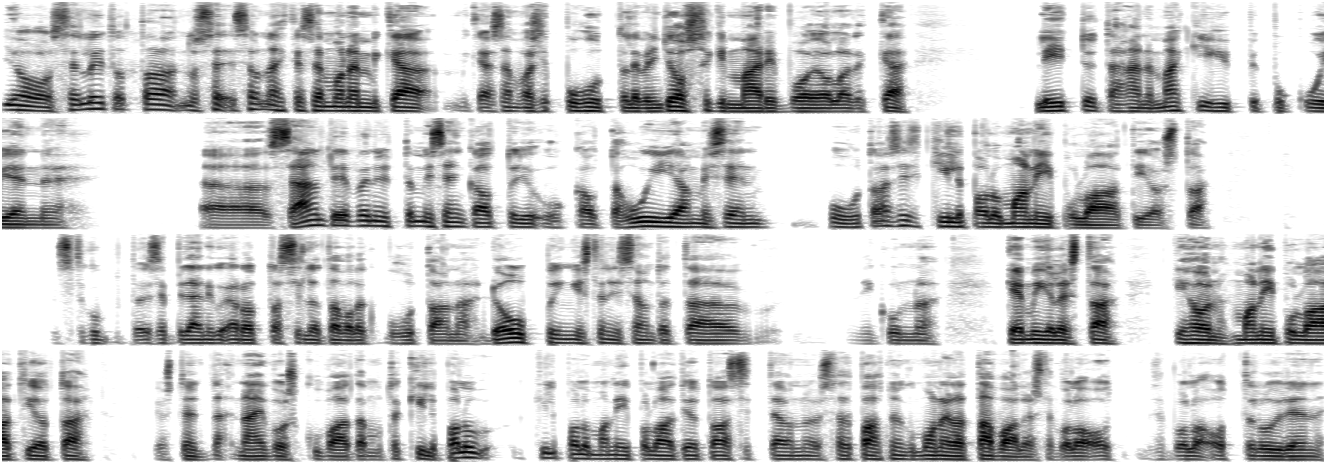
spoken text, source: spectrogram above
Joo, se, oli, tota, no se, se on ehkä semmoinen, mikä, mikä sen voisi puhuttelevin jossakin määrin voi olla, eli liittyy tähän mäkihyppipukujen äh, sääntöjen venyttämisen kautta, kautta huijaamisen. Puhutaan siis kilpailumanipulaatiosta – sitten kun se pitää niin erottaa sillä tavalla, kun puhutaan dopingista, niin se on tätä niin kuin kemiallista kehon manipulaatiota, jos nyt näin voisi kuvata, mutta kilpailu, kilpailumanipulaatio taas sitten on, se tapahtuu niin monella tavalla, se voi olla, se voi olla otteluiden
